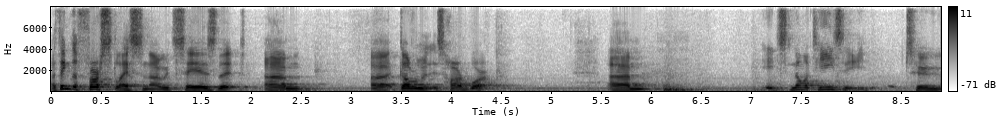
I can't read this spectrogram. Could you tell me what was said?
I think the first lesson I would say is that um, uh, government is hard work. um, it's not easy to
